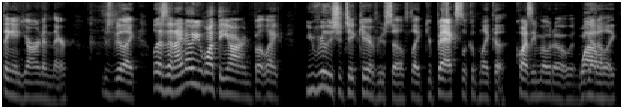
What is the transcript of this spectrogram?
thing of yarn in there just be like listen i know you want the yarn but like you really should take care of yourself like your back's looking like a quasimodo and we gotta like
